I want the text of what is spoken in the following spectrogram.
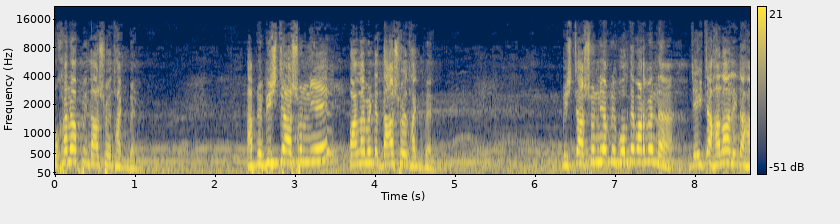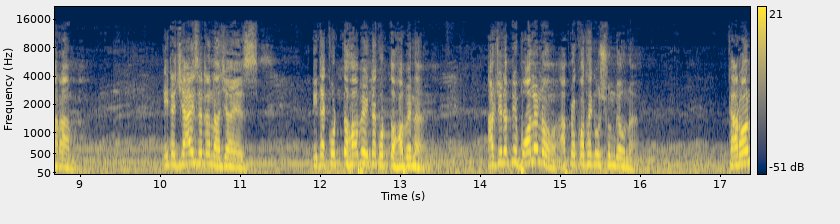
ওখানে আপনি দাস হয়ে থাকবেন। আপনি বিশটা আসন নিয়ে পার্লামেন্টে দাস হয়ে থাকবেন। বিশটা আসন নিয়ে আপনি বলতে পারবেন না যে এটা হালাল এটা হারাম। এটা জায়েজ, এটা না জায়েজ এটা করতে হবে, এটা করতে হবে না। আর যেটা আপনি বলেনও, আপনার কথা কেউ শুনবেও না। কারণ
